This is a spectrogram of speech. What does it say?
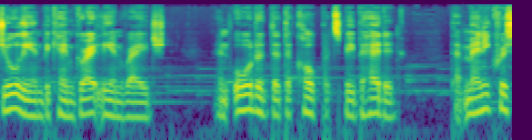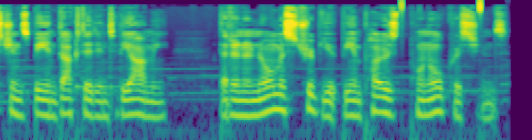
Julian became greatly enraged and ordered that the culprits be beheaded, that many Christians be inducted into the army, that an enormous tribute be imposed upon all Christians,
